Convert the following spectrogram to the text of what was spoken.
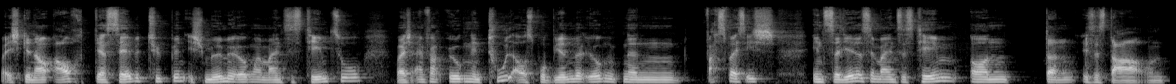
weil ich genau auch derselbe Typ bin. Ich müll mir irgendwann mein System zu, weil ich einfach irgendein Tool ausprobieren will, irgendeinen, was weiß ich, installiere das in mein System und dann ist es da. Und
